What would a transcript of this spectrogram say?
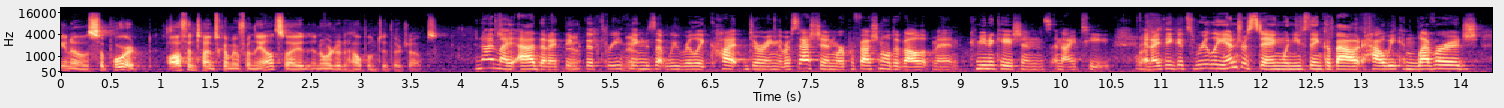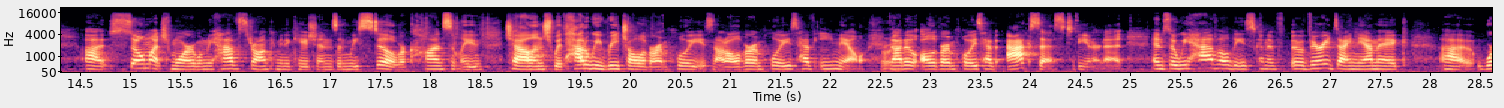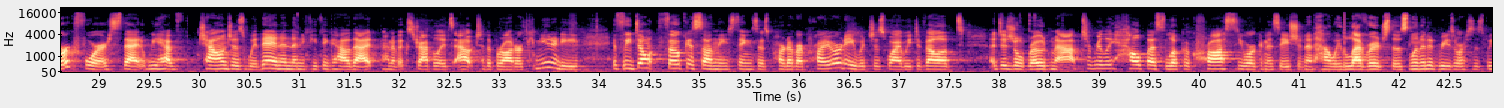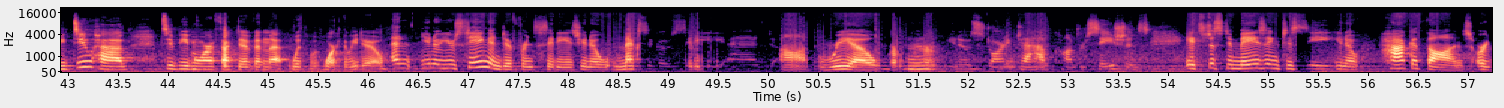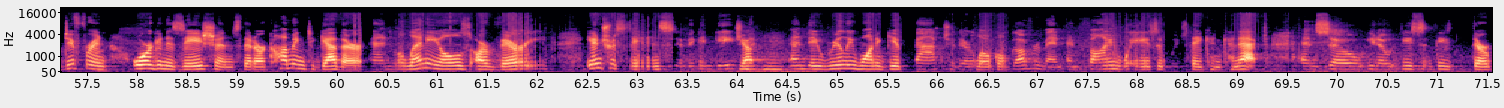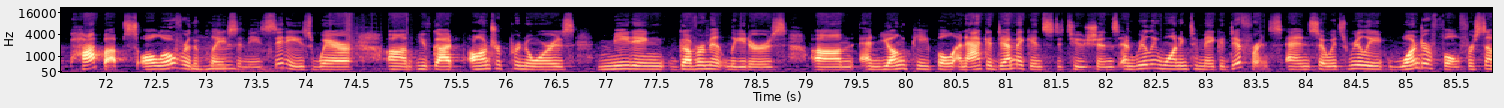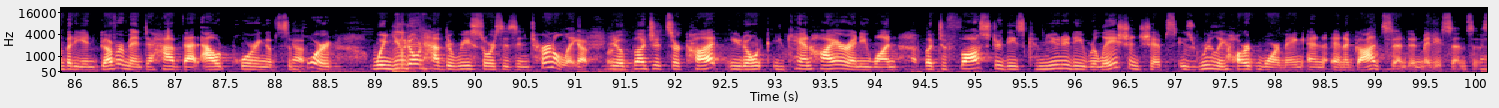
you know, support, oftentimes coming from the outside in order to help them do their jobs. And I might add that I think Yeah. the three Yeah. things that we really cut during the recession were professional development, communications, and IT. And I think it's really interesting when you think about how we can leverage uh, so much more when we have strong communications, and we still, we're constantly challenged with how do we reach all of our employees? Not all of our employees have email. Not all of our employees have access to the internet. And so we have all these kind of a very dynamic uh, workforce that we have challenges within, and then if you think how that kind of extrapolates out to the broader community, if we don't focus on these things as part of our priority, which is why we developed a digital roadmap to really help us look across the organization and how we leverage those limited resources we do have to be more effective in that with work that we do. And you know, you're seeing in different cities, you know, Mexico City and uh, Rio, are, are, you know, starting to have conversations. It's just amazing to see, you know, hackathons or different organizations that are coming together, and millennials are very interested in civic engagement, and they really want to give back to their local government and find ways in which they can connect. And so, you know, these, these there are pop-ups all over the place in these cities where um, you've got entrepreneurs meeting government leaders um, and young people and academic institutions and really wanting to make a difference. And so it's really wonderful for somebody in government to have that outpouring of support when you don't have the resources internally. Yep. You know, budgets are cut, you don't, you can't hire anyone, but to foster these community relationships is really heartwarming and, and a godsend in many senses.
